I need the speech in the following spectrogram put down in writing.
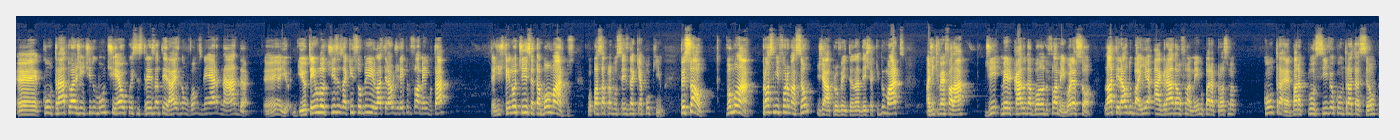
é, contrato o argentino Montiel com esses três laterais, não vamos ganhar nada. É, aí. Eu tenho notícias aqui sobre lateral direito do Flamengo, tá? A gente tem notícia, tá bom, Marcos? Vou passar para vocês daqui a pouquinho. Pessoal, vamos lá. Próxima informação, já aproveitando a deixa aqui do Marcos, a gente vai falar de mercado da bola do Flamengo. Olha só, lateral do Bahia agrada ao Flamengo para a próxima contra, é, para possível contratação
